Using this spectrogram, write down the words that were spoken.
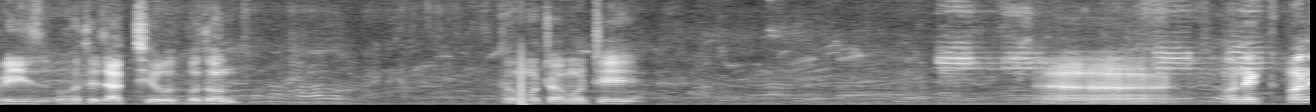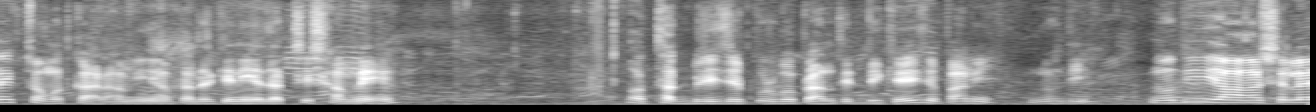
ব্রিজ হতে যাচ্ছে উদ্বোধন। তো মোটামুটি অনেক অনেক চমৎকার। আমি আপনাদেরকে নিয়ে যাচ্ছি সামনে। অর্থাৎ ব্রিজের পূর্ব প্রান্তের দিকে যে পানি নদী। নদী আসলে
